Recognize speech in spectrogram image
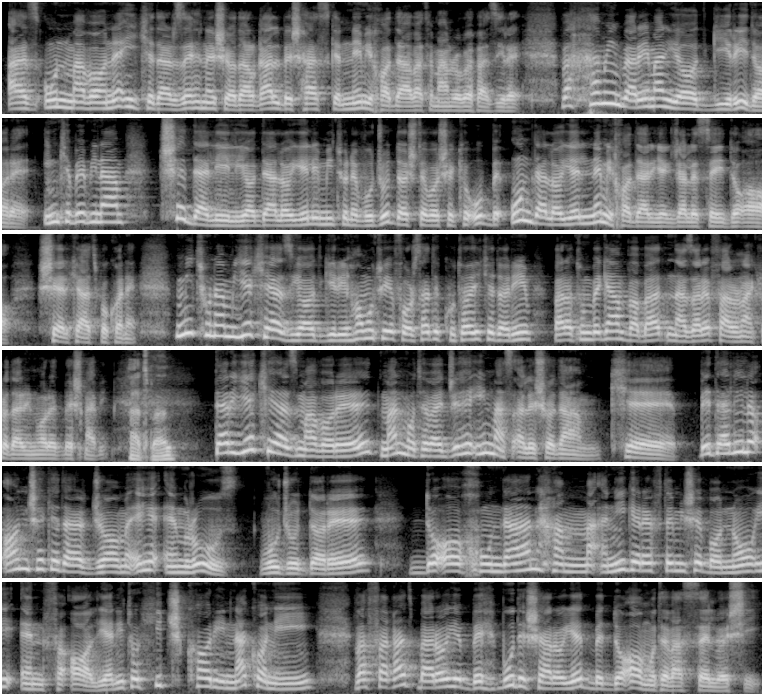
از اون موانعی که در ذهنش یا در قلبش هست که نمی‌خواد دعوت من رو بپذیره. و همین برای من یادگیری داره. اینکه ببینم چه دلیل یا دلایلی می‌تونه وجود داشته باشه که او به اون دلایل نمی‌خواد در یک جلسه دعا شرکت بکنه. می‌تونم یکی از یادگیری هامو توی فرصت کوتاهی که داریم براتون بگم و بعد نظر فرانک رو در این مورد بشنویم. حتما. در یکی از موارد من متوجه این مسئله شدم که به دلیل آنچه که در جامعه امروز وجود داره دعا خوندن هم معنی گرفته میشه با نوعی انفعال. یعنی تو هیچ کاری نکنی و فقط برای بهبود شرایط به دعا متوسل بشی.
